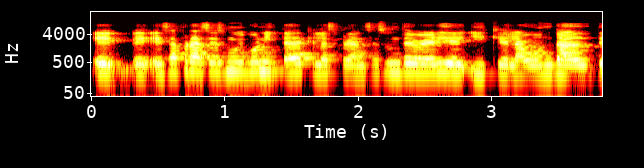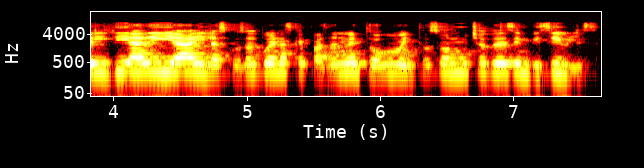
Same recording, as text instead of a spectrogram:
eh, eh, esa frase es muy bonita de que la esperanza es un deber y, y, que la bondad del día a día y las cosas buenas que pasan en todo momento son muchas veces invisibles.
